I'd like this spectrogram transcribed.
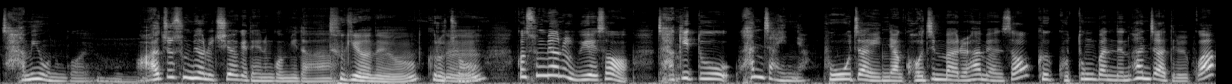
잠이 오는 거예요. 음. 아주 숙면을 취하게 되는 겁니다. 특이하네요. 그렇죠. 네. 그러니까 숙면을 위해서 자기도 환자인 양, 보호자인 양 거짓말을 하면서 그 고통받는 환자들과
